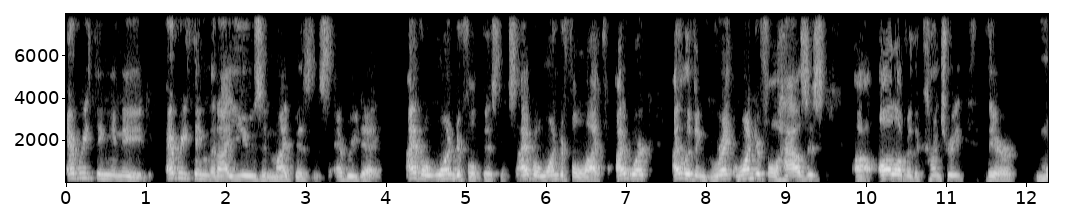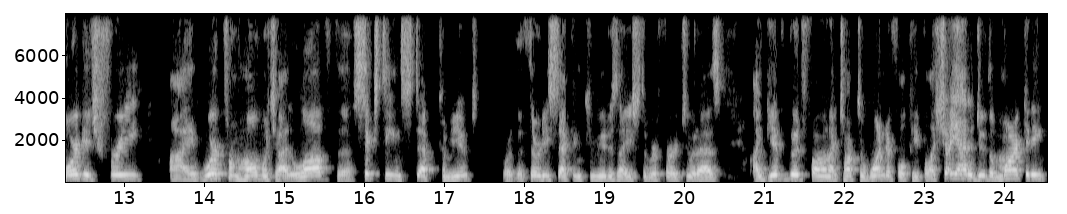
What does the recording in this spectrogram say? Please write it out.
everything you need, everything that I use in my business every day. I have a wonderful business. I have a wonderful life. I work, I live in great, wonderful houses uh, all over the country. They're mortgage free. I work from home, which I love, the 16 step commute or the 30 second commute, as I used to refer to it as. I give good phone. I talk to wonderful people. I show you how to do the marketing,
